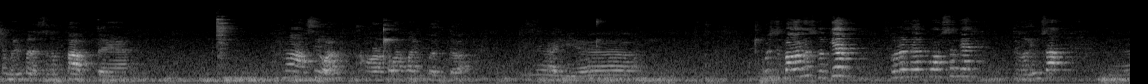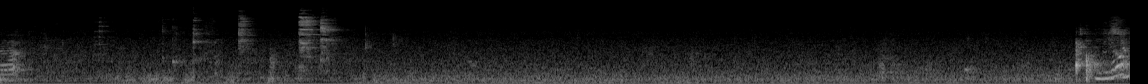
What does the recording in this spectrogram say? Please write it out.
Sambil pada seneng kabeh. Masih lah, orang-orang kayak benda. Iya iya. Wis dipangan wis bagian. Boleh niat puasa kan? Jangan imsak. Iya. Yuk.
